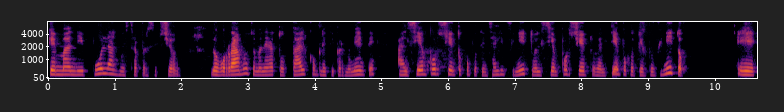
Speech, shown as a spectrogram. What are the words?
que manipulan nuestra percepción. Lo borramos de manera total, completa y permanente al 100% con potencial infinito, el 100% del tiempo con tiempo infinito. Eh,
